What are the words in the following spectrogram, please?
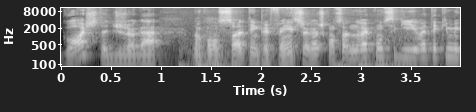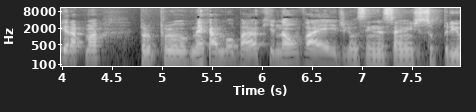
gosta de jogar no console, tem preferência de jogar de console, não vai conseguir, vai ter que migrar pra uma, pro, pro mercado mobile que não vai, digamos assim, necessariamente suprir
